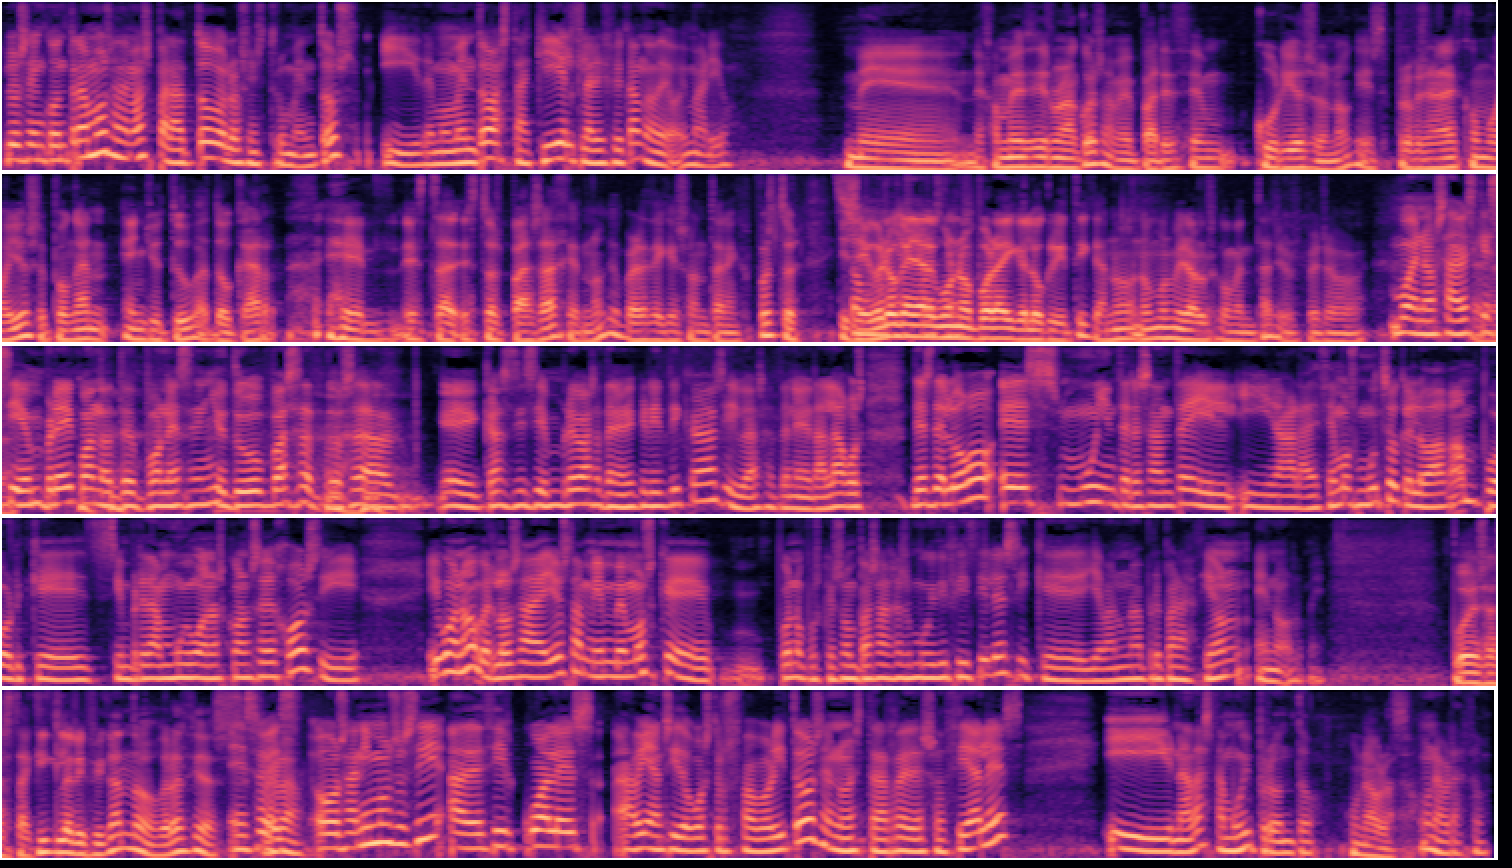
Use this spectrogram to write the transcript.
Los encontramos además para todos los instrumentos y de momento hasta aquí el clarificando de hoy, Mario. Me déjame decir una cosa, me parece curioso, ¿no? Que profesionales como ellos se pongan en YouTube a tocar el- esta- estos pasajes, ¿no? Que parece que son tan expuestos. Y Son seguro que hay expuestos. alguno por ahí que lo critica, ¿no? No hemos mirado los comentarios, pero... Bueno, sabes que siempre cuando te pones en YouTube vas a, o sea, eh, casi siempre vas a tener críticas y vas a tener halagos. Desde luego es muy interesante y, y agradecemos mucho que lo hagan porque siempre dan muy buenos consejos y, y bueno, verlos a ellos también vemos que, bueno, pues que son pasajes muy difíciles y que llevan una preparación enorme. Pues hasta aquí clarificando, gracias. Eso Clara. es. Os animo, eso sí, a decir cuáles habían sido vuestros favoritos en nuestras redes sociales y nada, hasta muy pronto. Un abrazo. Un abrazo.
